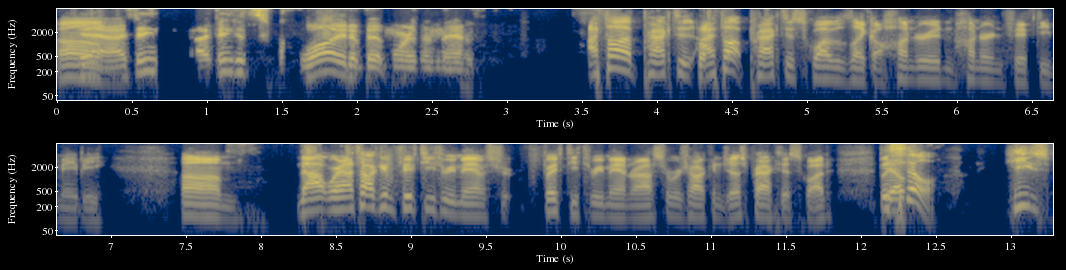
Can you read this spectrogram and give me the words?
Um, yeah, I think I think it's quite a bit more than that. I thought practice I thought practice squad was like 100 150 maybe. Um not we're not talking 53 man 53 man roster, we're talking just practice squad. But Yep. still, he's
